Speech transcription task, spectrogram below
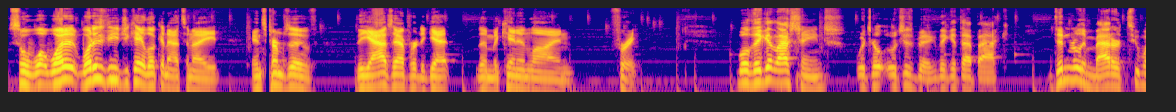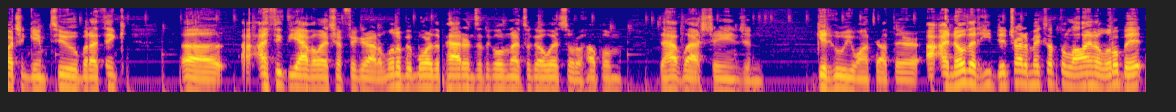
So what what what is VGK looking at tonight in terms of the Avs effort to get the MacKinnon line free? Well, they get last change, which which is big. They get that back. Didn't really matter too much in game two, but I think uh, I think the Avalanche have figured out a little bit more of the patterns that the Golden Knights will go with, so it'll help him to have last change and get who he wants out there. I, I know that he did try to mix up the line a little bit.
